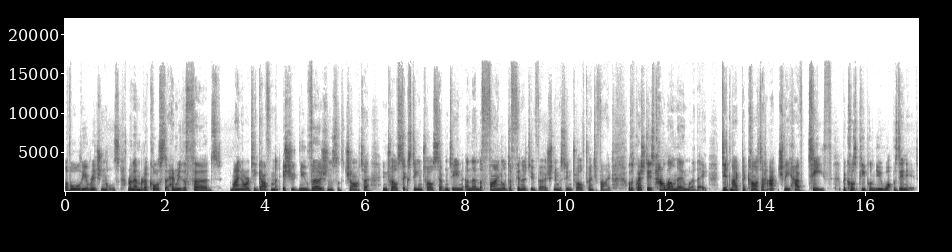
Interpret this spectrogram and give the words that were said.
of all the originals. Remember, of course, that Henry III's minority government issued new versions of the Charter in 1216, 1217, and then the final definitive version was in 1225. Well, the question is, how well known were they? Did Magna Carta actually have teeth because people knew what was in it?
